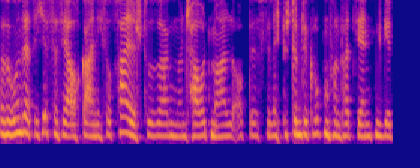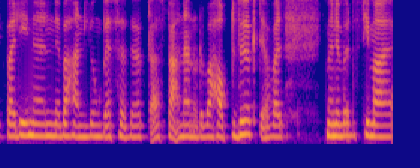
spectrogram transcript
Also grundsätzlich ist es ja auch gar nicht so falsch zu sagen, man schaut mal, ob es vielleicht bestimmte Gruppen von Patienten gibt, bei denen eine Behandlung besser wirkt als bei anderen oder überhaupt wirkt. Ja, weil ich meine, über das Thema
